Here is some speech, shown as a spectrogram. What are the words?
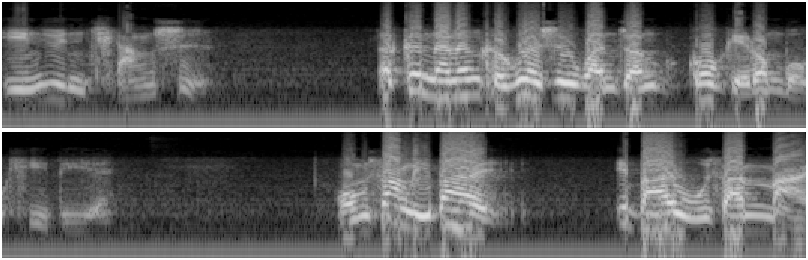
营运强势。那更难能可贵是完全高给龙某 K 跌。我们上礼拜一百五三买，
